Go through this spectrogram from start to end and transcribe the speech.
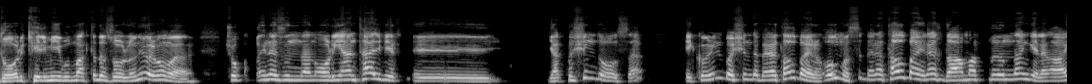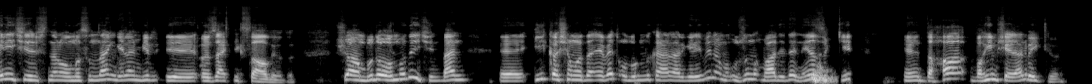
doğru kelimeyi bulmakta da zorlanıyorum ama çok en azından oryantal bir e, yaklaşım da olsa ekonominin başında Berat Albayrak olması Berat Albayrak damatlığından gelen aile içerisinden olmasından gelen bir e, özellik sağlıyordu. Şu an bu da olmadığı için ben e, ilk aşamada evet olumlu kararlar gelebilir ama uzun vadede ne yazık ki e, daha vahim şeyler bekliyorum.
